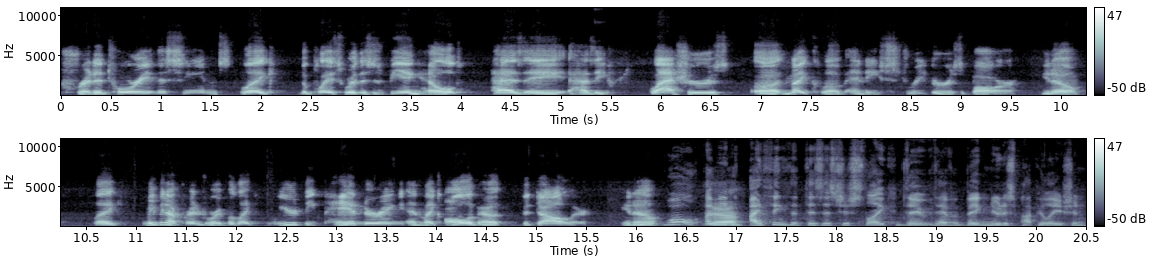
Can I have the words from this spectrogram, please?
predatory this seems. Like the place where this is being held has a has a flashers uh, nightclub and a streakers bar. You know, like maybe not predatory, but like weirdly pandering and like all about the dollar. You know? Well, I Yeah. mean, I think that this is just like they, they have a big nudist population,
